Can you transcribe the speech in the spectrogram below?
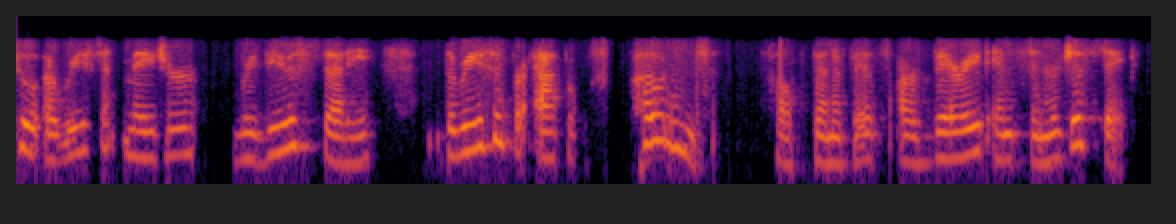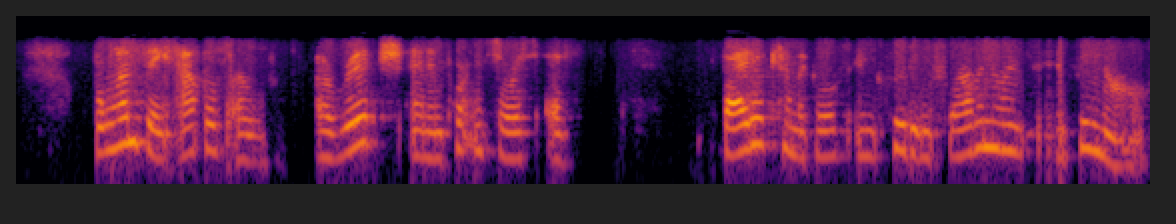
to a recent major review study, the reason for apples' potent health benefits are varied and synergistic. For one thing, apples are a rich and important source of phytochemicals, including flavonoids and phenols.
